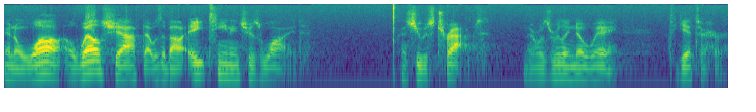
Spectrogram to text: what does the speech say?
in a well, a well shaft that was about 18 inches wide. And she was trapped. There was really no way to get to her.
